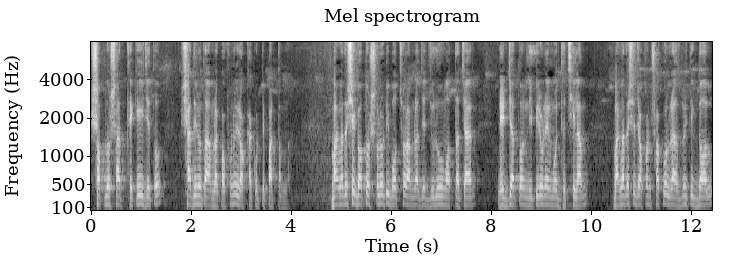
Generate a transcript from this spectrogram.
স্বপ্নসাদ থেকেই যেত, স্বাধীনতা আমরা কখনোই রক্ষা করতে পারতাম না। বাংলাদেশে গত ষোলোটি বছর আমরা যে জুলুম, অত্যাচার, নির্যাতন, নিপীড়নের মধ্যে ছিলাম, বাংলাদেশে যখন সকল রাজনৈতিক দল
